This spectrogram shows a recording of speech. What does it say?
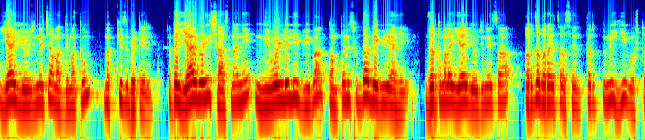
या योजनेच्या माध्यमातून नक्कीच भेटेल. आता यावेळी शासनाने निवडलेली विमा कंपनी सुद्धा वेगळी आहे. जर तुम्हाला या योजनेचा अर्ज भरायचा असेल तर तुम्ही ही गोष्ट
